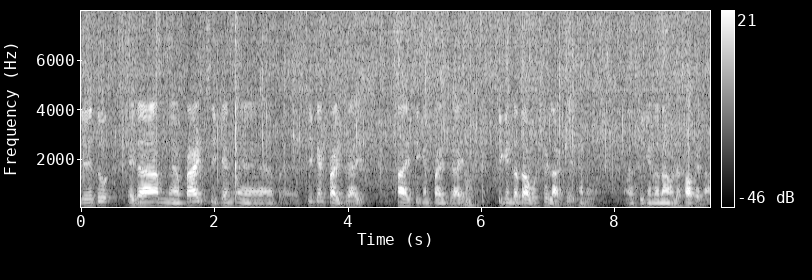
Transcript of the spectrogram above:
যেহেতু এটা fried chicken chicken fried rice Thai chicken fried rice চিকেনটা তো অবশ্যই লাগবে এখানে। চিকেনটা না হলে হবে না।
